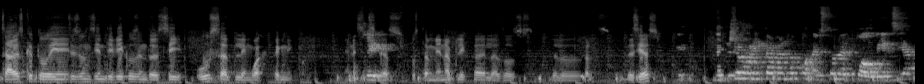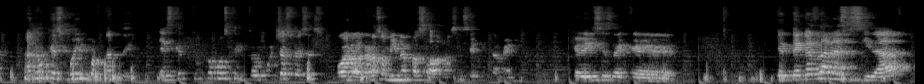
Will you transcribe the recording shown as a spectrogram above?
sabes que tu audiencia son científicos, entonces sí, usa lenguaje técnico. En ese caso, pues también aplica de las dos, de las dos partes. ¿Decías? De hecho, ahorita hablando con esto de tu audiencia, algo que es muy importante es que tú como escritor muchas veces, bueno, al menos a mí me ha pasado, no sé si a ti también, que dices de que, que tengas la necesidad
